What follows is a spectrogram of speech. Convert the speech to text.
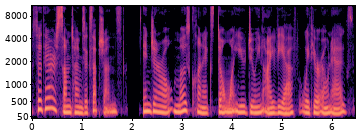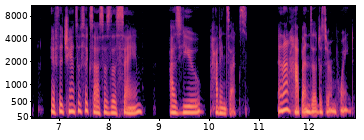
So there are sometimes exceptions. In general, most clinics don't want you doing IVF with your own eggs if the chance of success is the same as you having sex. And that happens at a certain point.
